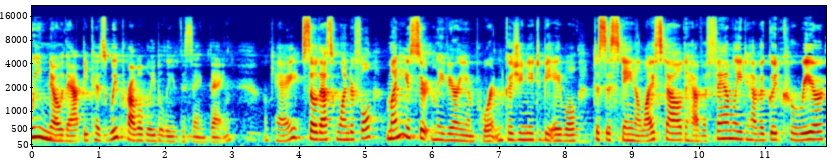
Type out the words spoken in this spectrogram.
we know that because we probably believe the same thing. Okay, so that's wonderful. Money is certainly very important because you need to be able to sustain a lifestyle, to have a family, to have a good career,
